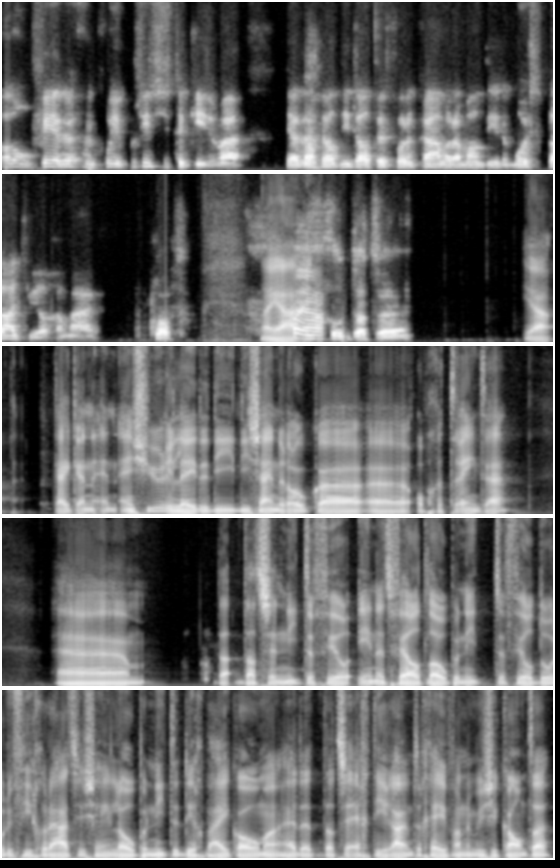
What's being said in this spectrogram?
wel ongeveer een goede posities te kiezen. Maar ja, dat ja. geldt niet altijd voor een cameraman die het mooiste plaatje wil gaan maken. Klopt. Nou ja, nou ja goed, dat... Uh... Ja, kijk, en, en, en juryleden die, die zijn er ook uh, uh, op getraind, hè? Ehm, dat, dat ze niet te veel in het veld lopen, niet te veel door de figuraties heen lopen, niet te dichtbij komen. Hè? Dat, dat ze echt die ruimte geven aan de muzikanten.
